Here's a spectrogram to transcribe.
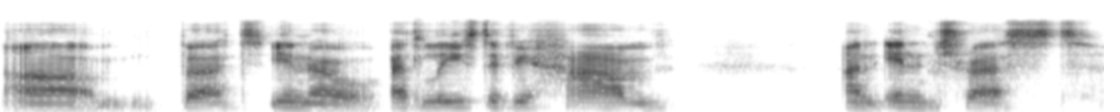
Um, but, you know, at least if you have an interest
